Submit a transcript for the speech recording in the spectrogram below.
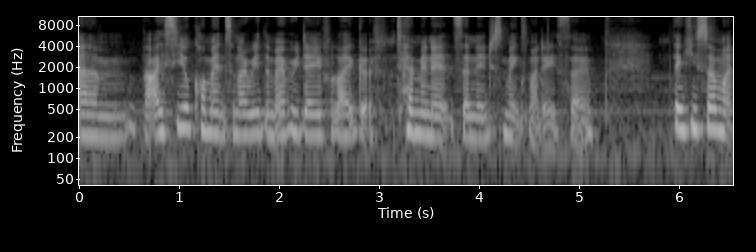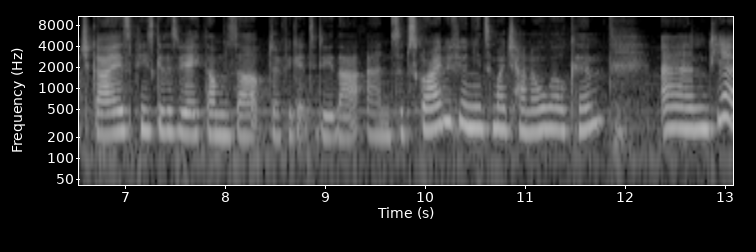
um but i see your comments and i read them every day for like 10 minutes and it just makes my day so. Thank you so much guys. Please give this video a thumbs up. Don't forget to do that. And subscribe if you're new to my channel. Welcome. And yeah.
